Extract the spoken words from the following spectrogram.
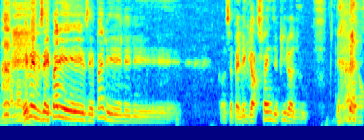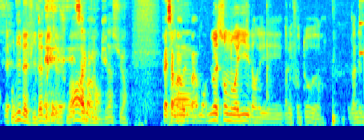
vraiment, Eh mais vous avez pas les, vous avez pas les, les, les... comment ça s'appelle, les girlfriends des pilotes, vous. Ni la villa Cashmore Ça à manque. Gland, bien sûr. Enfin, ça Euh, m'arrive pas, moi. Nous, elles sont noyées dans les, dans les photos, euh, dans les,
